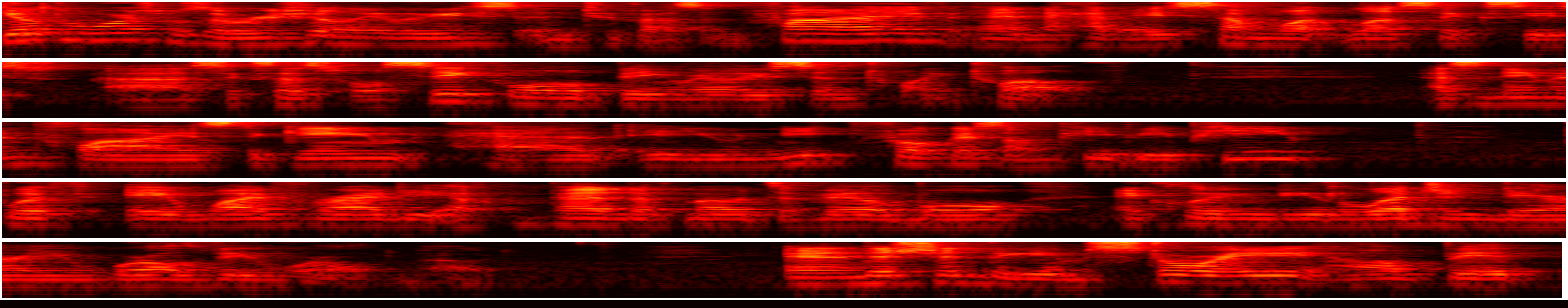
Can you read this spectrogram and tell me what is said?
Guild Wars was originally released in 2005 and had a somewhat less success, uh, successful sequel being released in 2012. As the name implies, the game had a unique focus on PvP, with a wide variety of competitive modes available, including the legendary World v World mode. In addition, the game's story, albeit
